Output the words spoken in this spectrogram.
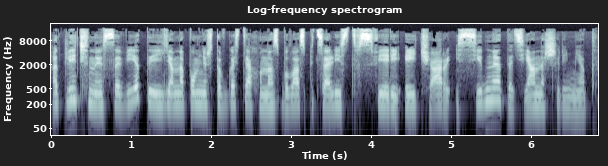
Отличные советы. Я напомню, что в гостях у нас была специалист в сфере HR из Сиднея Татьяна Шеремет.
